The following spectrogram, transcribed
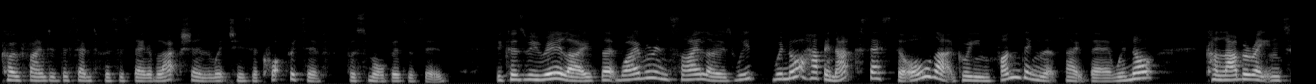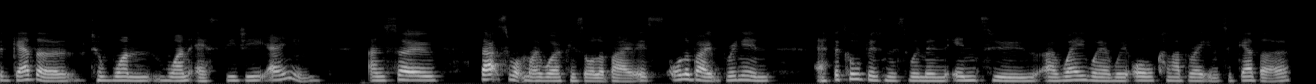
co-founded the Centre for Sustainable Action, which is a cooperative for small businesses, because we realised that while we're in silos, we we're not having access to all that green funding that's out there. We're not collaborating together to one one SDG aim. And so that's what my work is all about. It's all about bringing ethical business women into a way where we're all collaborating together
